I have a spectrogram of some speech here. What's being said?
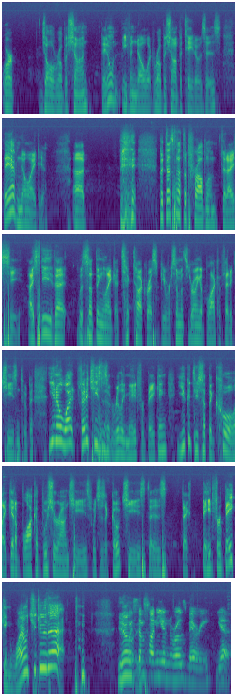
Or Joel Robuchon. They don't even know what Robuchon potatoes is. They have no idea. Uh, but that's not the problem that I see. I see that with something like a TikTok recipe where someone's throwing a block of feta cheese into it. But you know what? Feta cheese isn't really made for baking. You could do something cool like get a block of Bucheron cheese, which is a goat cheese that is made for baking. Why don't you do that? you know, with some honey and rosemary. Yes.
